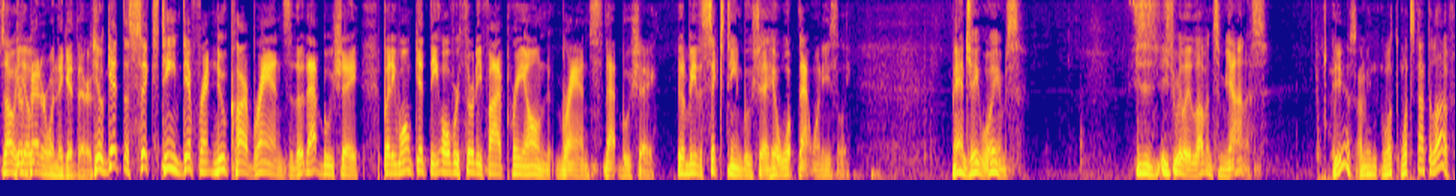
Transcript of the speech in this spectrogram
So They're he'll, better when they get theirs. He'll get the 16 different new car brands, th- that Boucher, but he won't get the over 35 pre owned brands, that Boucher. It'll be the 16 Boucher. He'll whoop that one easily. Man, Jay Williams, he's, he's really loving some Giannis. He is. I mean, what, what's not to love?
